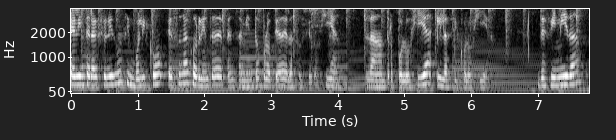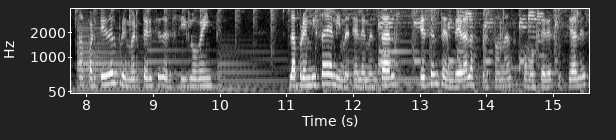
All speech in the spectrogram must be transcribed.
El interaccionismo simbólico es una corriente de pensamiento propia de la sociología, la antropología y la psicología, definida a partir del primer tercio del siglo XX. La premisa elemental es entender a las personas como seres sociales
